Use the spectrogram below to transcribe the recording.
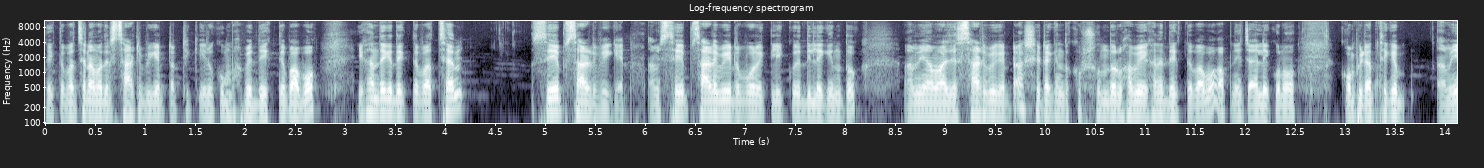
দেখতে পাচ্ছেন আমাদের সার্টিফিকেটটা ঠিক এরকমভাবে দেখতে পাবো। এখান থেকে দেখতে পাচ্ছেন সেভ সার্টিফিকেট আমি সেভ সার্টিফিকেটের উপরে ক্লিক করে দিলে কিন্তু আমি আমার যে সার্টিফিকেটটা সেটা কিন্তু খুব সুন্দরভাবে এখানে দেখতে পাবো। আপনি চাইলে কোনো কম্পিউটার থেকে আমি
